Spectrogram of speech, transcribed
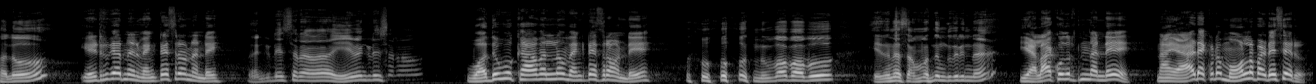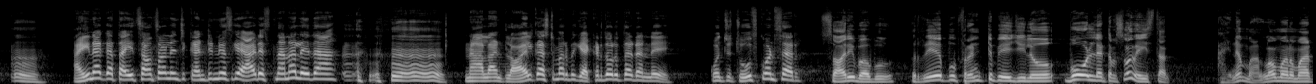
హలో? ఎడిటర్ గారు నేను వెంకటేశ్వరరావు అండి. వెంకటేశ్వరరావా? ఏ వెంకటేశ్వరరావు? వధువు కావాలను వెంకటేశ్వరరావు అండి. నువ్వా బాబు? ఏదైనా సంబంధం కుదిరిందా? ఎలా కుదురుతుందండి? నా యాడ్ ఎక్కడో మూలన పడేశారు. అయినా గత ఐదు సంవత్సరాల నుంచి కంటిన్యూస్గా యాడ్ ఇస్తున్నానా లేదా? నా అలాంటి లాయల్ కస్టమర్ మీకు ఎక్కడ దొరుకుతాడండి? కొంచెం చూసుకోండి సార్. సారీ బాబు రేపు ఫ్రంట్ పేజీలో బోల్డ్ లెటర్స్లో వేయిస్తాను. అయినా మనలో మన మాట.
